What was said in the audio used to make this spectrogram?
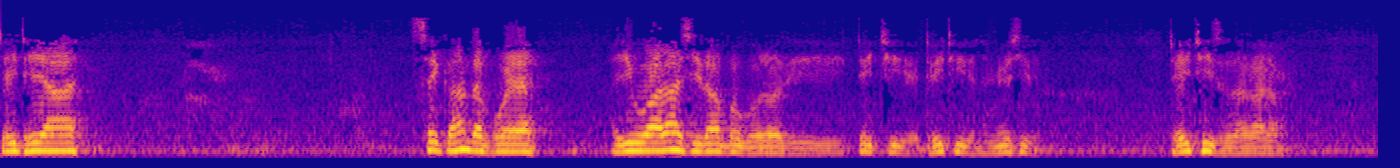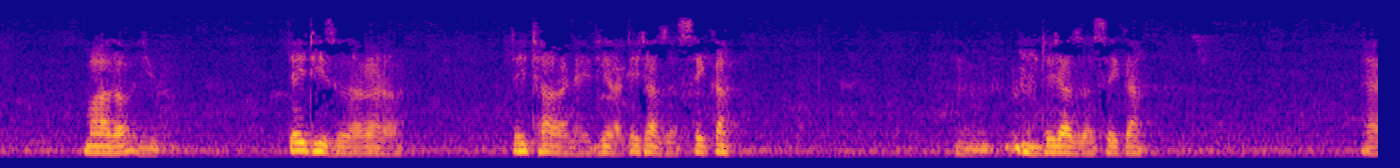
ဒိဋ္ဌိယစိတ်ကံသဖွယ်အယူဝါဒရှိသောပုဂ္ဂိုလ်တို့သည်ဒိဋ္ဌိဒိဋ္ဌိတဲ့မျိုးရှိတယ်ဒိဋ္ဌိဆိုတာကတော့မှားတော့ယူဒိဋ္ဌိဆိုတာကတော့ဒိဋ္ဌကနေဖြစ်တာဒိဋ္ဌဆိုစိတ်ကံอืม ဒိဋ္ဌဆိုစိတ်ကံအဲ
